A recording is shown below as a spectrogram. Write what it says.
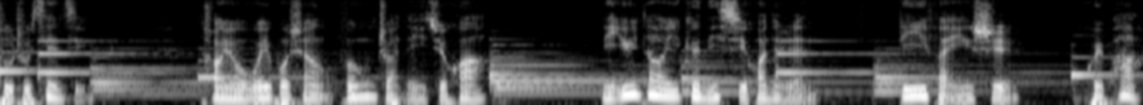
处处陷阱。套用微博上疯转的一句话：你遇到一个你喜欢的人，第一反应是会怕。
